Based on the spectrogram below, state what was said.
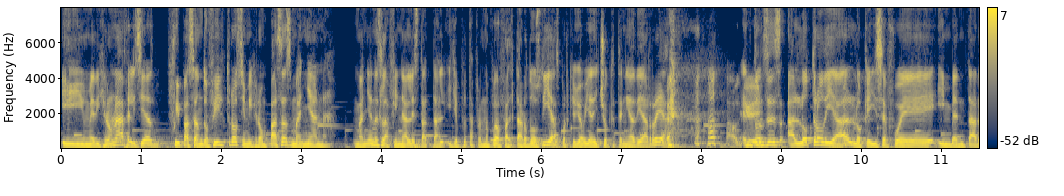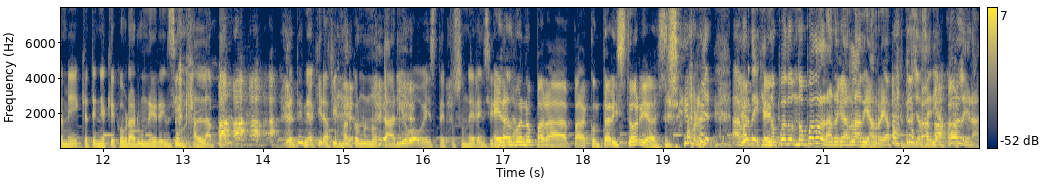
Y me dijeron, ah, felicidades, fui pasando filtros y me dijeron, pasas mañana. Mañana es la final estatal. Y yo, puta, pero no puedo faltar dos días porque yo había dicho que tenía diarrea. Entonces, al otro día, lo que hice fue inventarme que tenía que cobrar una herencia en Jalapa, que tenía que ir a firmar con un notario, este, pues una herencia en Eras bueno para, para contar historias. Sí, porque aparte dije, no puedo, no puedo alargar la diarrea porque entonces ya sería cólera.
